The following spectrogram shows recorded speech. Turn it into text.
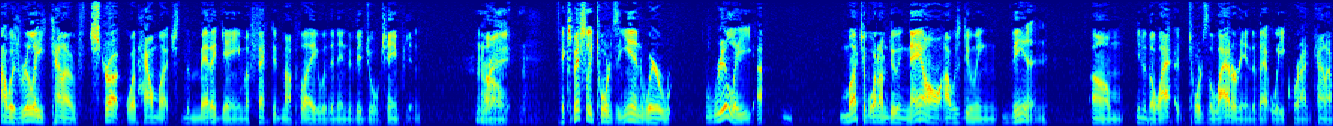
I was really kind of struck with how much the metagame affected my play with an individual champion. right. Especially towards the end where really uh, much of what I'm doing now, I was doing then. Um, you know, the la- towards the latter end of that week where I'd kind of,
